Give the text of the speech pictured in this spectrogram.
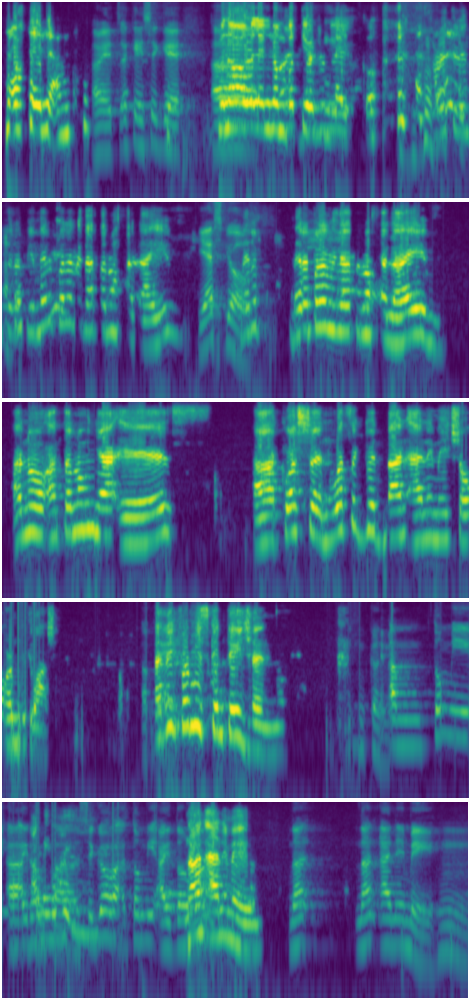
Okay lang. All right, okay, sige. Uh, Uh, Nawawalan ng ay, ba't yung actually- live ko. Sorry to interrupt you. Meron pala nagtatanong sa live. yes, go. Meron, meron pala nagtatanong sa live. Ano, ang tanong niya is, uh, question, what's a good non-anime show or movie to watch? Okay. I think for me, it's Contagion. Um, to me, uh, I don't, Anime. uh, siguro, to me, I don't Non-anime. Na, non-anime, hmm.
